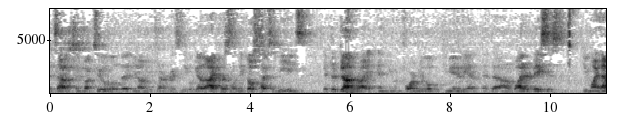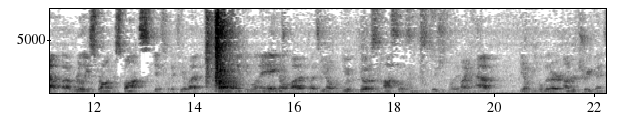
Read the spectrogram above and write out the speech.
It's out in Timbuktu a little bit. You know, you're trying to bring some people together. I personally think those types of meetings if they're done right and you inform your local community and, and uh, on a wider basis, you might have a really strong response if, if you're let not only people in AA know about it, but you know, you go to some hospitals and institutions where they might have, you know, people that are under treatment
